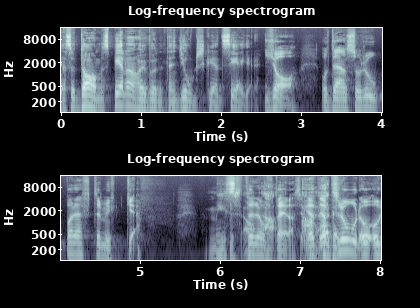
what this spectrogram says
Alltså damspelarna har ju vunnit en jordskredsseger. Ja, och den som ropar efter mycket, Det är ofta hela tiden. ja, Jag, jag det- tror, och, och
